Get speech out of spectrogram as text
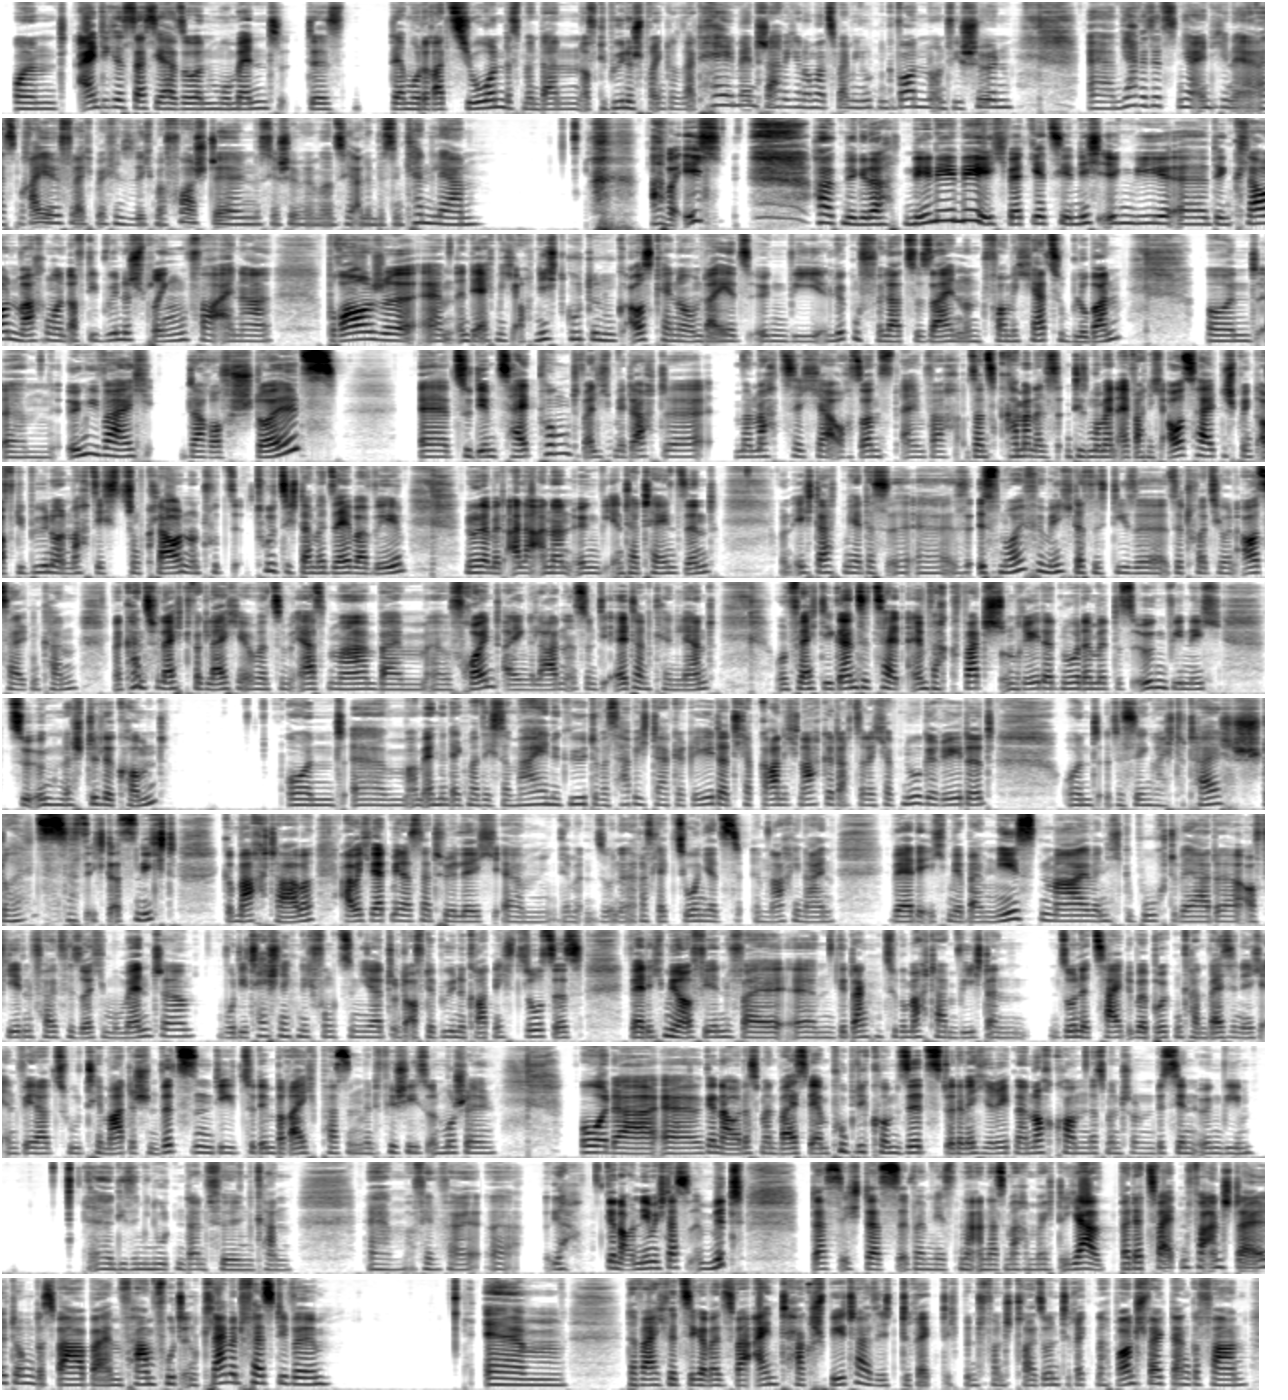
Und eigentlich ist das ja so ein Moment des, der Moderation, dass man dann auf die Bühne springt und sagt, hey Mensch, da habe ich ja nochmal zwei Minuten gewonnen und wie schön. Ähm, ja, wir sitzen ja eigentlich in der ersten Reihe, vielleicht möchten Sie sich mal vorstellen. Ist ja schön, wenn wir uns hier alle ein bisschen kennenlernen. Aber ich habe mir gedacht, nee, nee, nee, ich werde jetzt hier nicht irgendwie äh, den Clown machen und auf die Bühne springen vor einer Branche, ähm, in der ich mich auch nicht gut genug auskenne, um da jetzt irgendwie Lückenfüller zu sein und vor mich her zu blubbern. Und ähm, irgendwie war ich darauf stolz, äh, zu dem Zeitpunkt, weil ich mir dachte, man macht sich ja auch sonst einfach, sonst kann man das in diesem Moment einfach nicht aushalten, springt auf die Bühne und macht sich zum Clown und tut, tut sich damit selber weh, nur damit alle anderen irgendwie entertained sind. Und ich dachte mir, das äh, ist neu für mich, dass ich diese Situation aushalten kann. Man kann es vielleicht vergleichen, wenn man zum ersten Mal beim äh, Freund eingeladen ist und die Eltern kennenlernt und vielleicht die ganze Zeit einfach quatscht und redet, nur damit es irgendwie nicht zu irgendeiner Stille kommt. Und ähm, am Ende denkt man sich so, meine Güte, was habe ich da geredet? Ich habe gar nicht nachgedacht, sondern ich habe nur geredet. Und deswegen war ich total stolz, dass ich das nicht gemacht habe. Aber ich werde mir das natürlich, ähm, so eine Reflexion jetzt im Nachhinein, werde ich mir beim nächsten Mal, wenn ich gebucht werde, auf jeden Fall für solche Momente, wo die Technik nicht funktioniert und auf der Bühne gerade nichts los ist, werde ich mir auf jeden Fall ähm, Gedanken zu gemacht haben, wie ich dann so eine Zeit überbrücken kann. Weiß ich nicht, entweder zu thematischen Witzen, die zu dem Bereich passen mit Fischis und Muscheln vorstellen. Oder äh, genau, dass man weiß, wer im Publikum sitzt oder welche Redner noch kommen, dass man schon ein bisschen irgendwie äh, diese Minuten dann füllen kann. Ähm, auf jeden Fall, äh, ja, genau, nehme ich das mit, dass ich das beim nächsten Mal anders machen möchte. Ja, bei der zweiten Veranstaltung, das war beim Farm Food and Climate Festival. Ähm, da war ich witzigerweise, es war ein Tag später, also ich direkt, ich bin von Stralsund direkt nach Braunschweig dann gefahren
